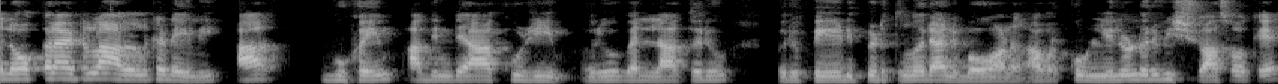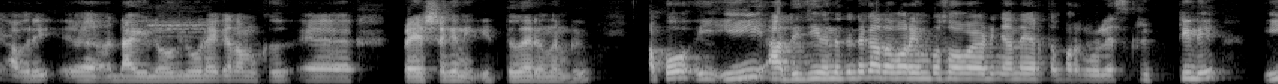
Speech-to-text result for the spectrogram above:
ലോക്കലായിട്ടുള്ള ആളുകൾക്കിടയിൽ ആ ഗുഹയും അതിന്റെ ആ കുഴിയും ഒരു വല്ലാത്തൊരു ഒരു പേടിപ്പെടുത്തുന്ന ഒരു അനുഭവമാണ്. അവർക്കുള്ളിലുള്ള ഒരു വിശ്വാസമൊക്കെ അവർ ഡയലോഗിലൂടെയൊക്കെ നമുക്ക് പ്രേക്ഷകന് ഇട്ട് തരുന്നുണ്ട്. അപ്പോൾ ഈ അതിജീവനത്തിന്റെ കഥ പറയുമ്പോൾ സ്വാഭാവികമായിട്ടും ഞാൻ നേരത്തെ പറഞ്ഞ പോലെ സ്ക്രിപ്റ്റിൽ ഈ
